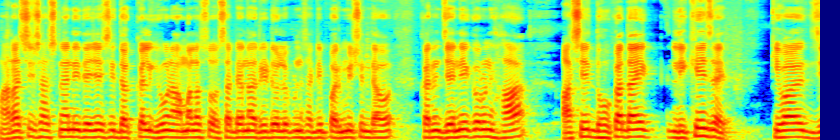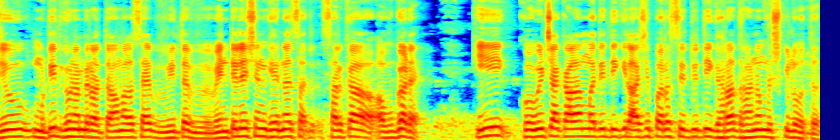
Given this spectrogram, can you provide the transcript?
महाराष्ट्र शासनाने त्याच्याशी दखल घेऊन आम्हाला सोसायट्यांना रिडेव्हलपमेंटसाठी परमिशन द्यावं. कारण जेणेकरून हा असे धोकादायक लिकेज आहेत किंवा जीव मुठीत घेऊन आम्ही राहतो. आम्हाला साहेब विथ व्हेंटिलेशन घेणं सार सारखं अवघड आहे. की कोविडच्या काळामध्ये देखील अशी परिस्थिती होती घरात राहणं मुश्किल होतं.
